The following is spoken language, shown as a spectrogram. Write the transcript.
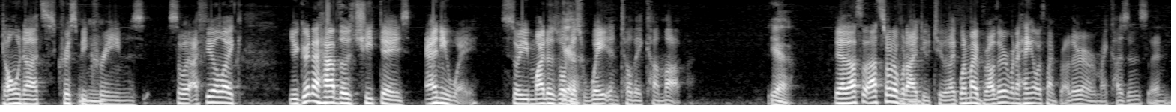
Donuts, Krispy Mhm. Kremes. So I feel like you're gonna have those cheat days anyway. So you might as well Yeah. just wait until they come up. Yeah. Yeah, that's that's sort of what I Mhm. do too. Like when my brother, when I hang out with my brother or my cousins, and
